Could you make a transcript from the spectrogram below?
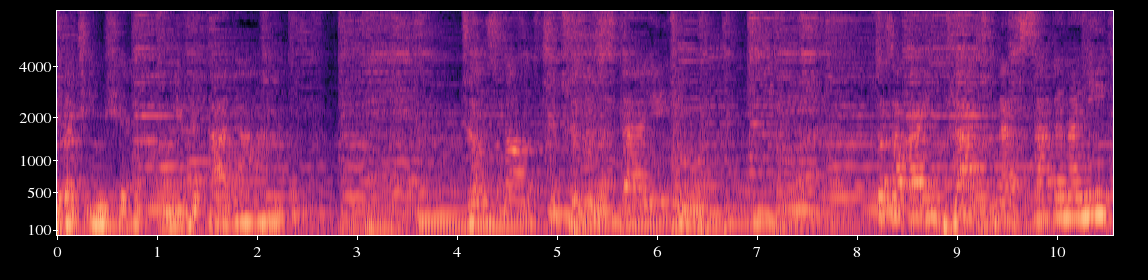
Pytać im się nie wypada, czy on stąd, czy przybysz z dali. Kto zapalił brzask nad sadem, a nikt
